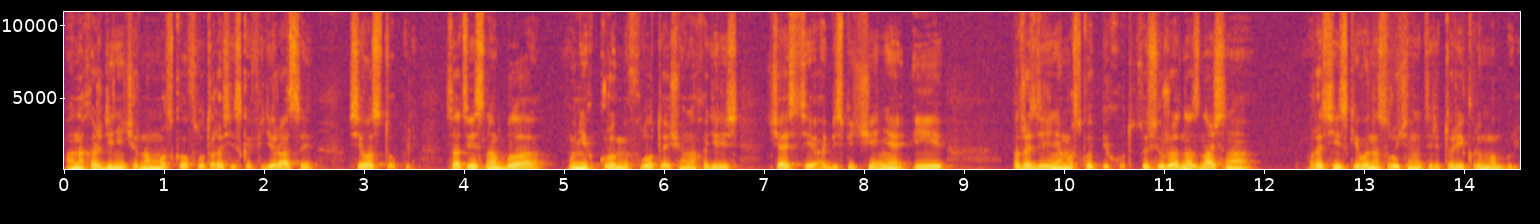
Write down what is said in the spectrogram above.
о нахождении Черноморского флота Российской Федерации в Севастополе. Соответственно, было у них, кроме флота, еще находились части обеспечения и подразделения морской пехоты. То есть уже однозначно российские военнослужащие на территории Крыма были.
